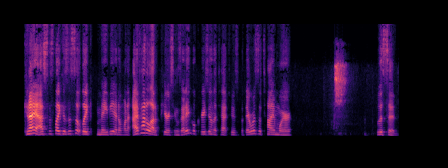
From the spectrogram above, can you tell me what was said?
Can I ask this? Like, is this a, like maybe I don't want to? I've had a lot of piercings. I didn't go crazy on the tattoos, but there was a time where, listen,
